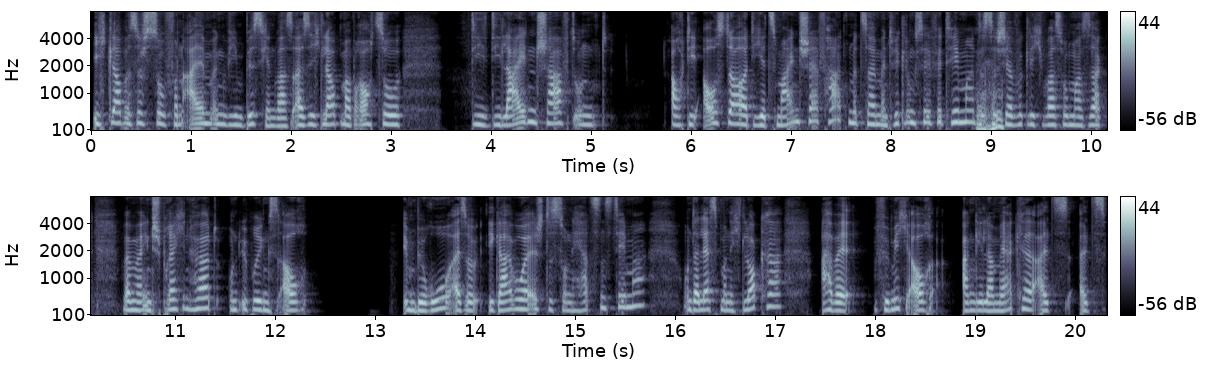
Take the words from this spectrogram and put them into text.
Ich glaube, es ist so von allem irgendwie ein bisschen was. Also ich glaube, man braucht so die, die Leidenschaft und auch die Ausdauer, die jetzt mein Chef hat mit seinem Entwicklungshilfethema. Das Mhm. ist ja wirklich was, wo man sagt, wenn man ihn sprechen hört und übrigens auch im Büro, also egal wo er ist, das ist so ein Herzensthema und da lässt man nicht locker. Aber für mich auch Angela Merkel als, als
